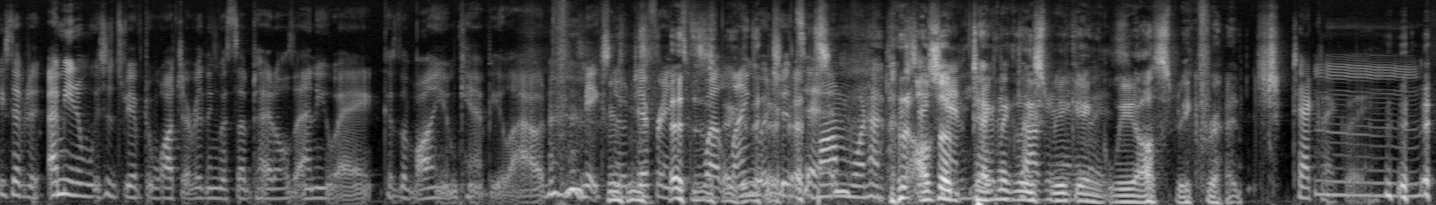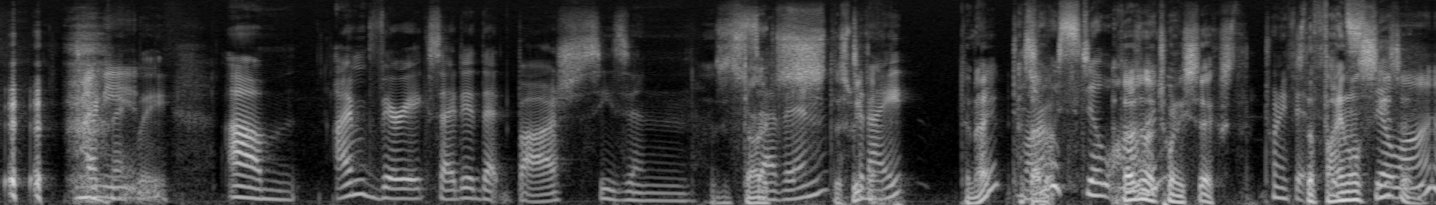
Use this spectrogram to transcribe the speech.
Except, it, I mean, since we have to watch everything with subtitles anyway, because the volume can't be loud, it makes no difference what like language it's in. Mom 100. And also, can't hear them technically speaking, anyways. we all speak French. technically, Mm, I mean, technically. Um, I'm very excited that Bosch season It starts seven this weekend. Tonight, Tonight? I Tomorrow thought, is still I thought it was on on. the twenty sixth. 25th. It's the final It's still season on?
